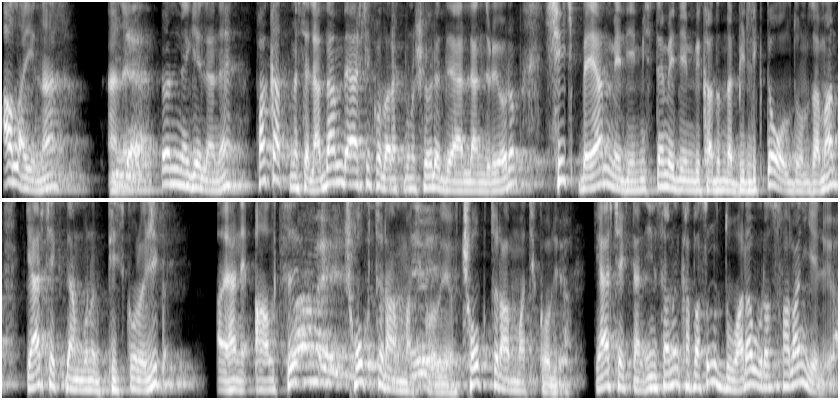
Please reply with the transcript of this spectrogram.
alayına hani önüne gelene. Fakat mesela ben bir erkek olarak bunu şöyle değerlendiriyorum. Hiç beğenmediğim, istemediğim bir kadınla birlikte olduğum zaman gerçekten bunun psikolojik yani altı Travma- çok travmatik Evet. oluyor. Çok travmatik oluyor. Gerçekten insanın kafasını duvara vurası falan geliyor.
